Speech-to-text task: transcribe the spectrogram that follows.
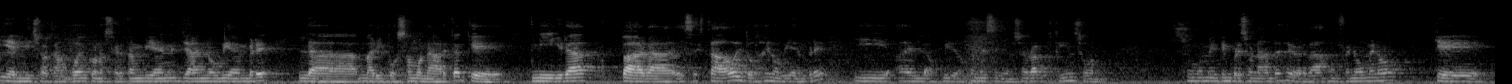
Y en Michoacán pueden conocer también ya en noviembre la mariposa monarca que migra para ese estado el 2 de noviembre y eh, los videos que me enseñó el señor Agustín son sumamente impresionantes, de verdad, es un fenómeno que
